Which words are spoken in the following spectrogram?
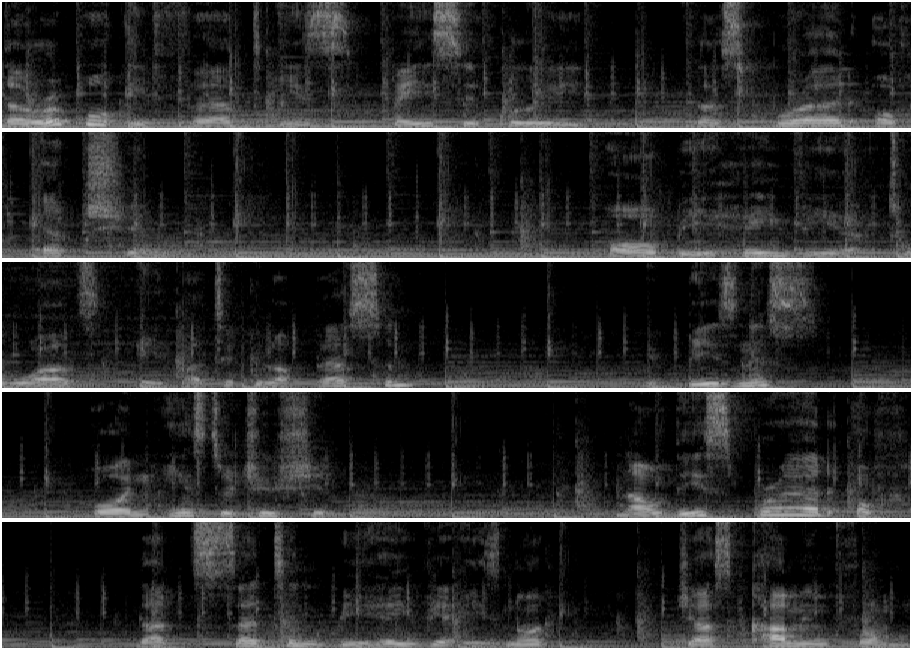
The ripple effect is basically the spread of action or behavior towards a particular person business, or an institution. Now, this spread of that certain behavior is not just coming from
